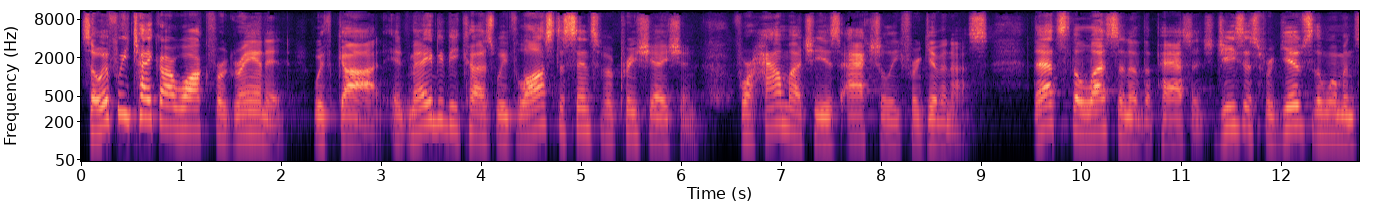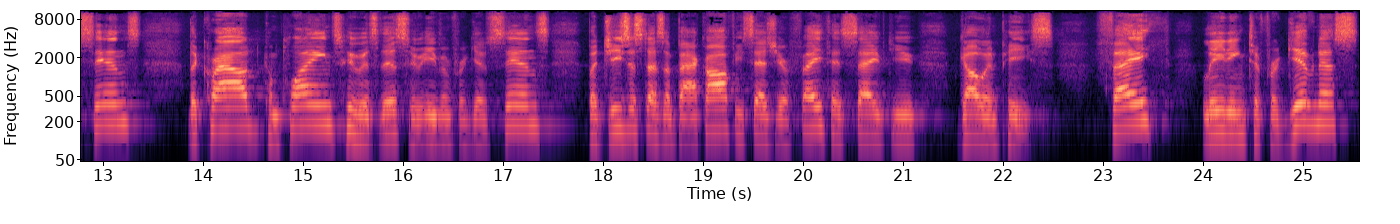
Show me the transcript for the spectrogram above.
So if we take our walk for granted with God, it may be because we've lost a sense of appreciation for how much He has actually forgiven us. That's the lesson of the passage. Jesus forgives the woman's sins. The crowd complains, Who is this who even forgives sins? But Jesus doesn't back off. He says, Your faith has saved you. Go in peace faith, leading to forgiveness,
